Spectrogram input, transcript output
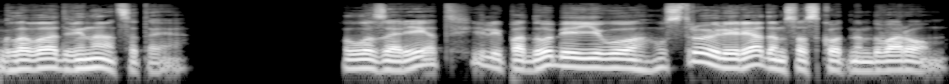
Глава 12. Лазарет или подобие его устроили рядом со скотным двором,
